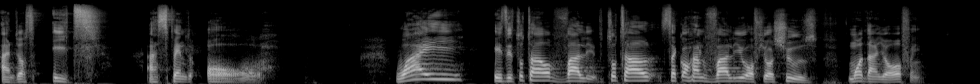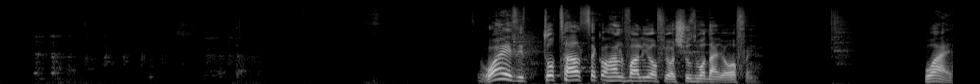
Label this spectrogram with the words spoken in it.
and just eat and spend all. Why is the total value, total second-hand value of your shoes more than your offering? Why is the total second-hand value of your shoes more than your offering? Why?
